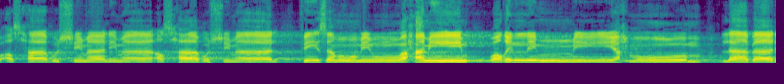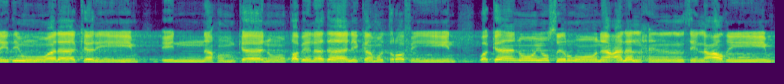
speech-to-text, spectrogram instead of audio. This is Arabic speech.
وأصحاب الشمال ما أصحاب الشمال في سموم وحميم وظل من يحموم لا بارد ولا كريم إنهم كانوا قبل ذلك مترفين وكانوا يصرون على الحنث العظيم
